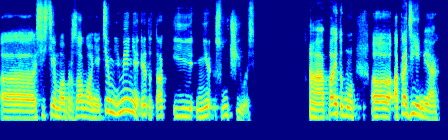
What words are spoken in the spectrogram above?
э, системы образования, тем не менее, это так и не случилось. А, поэтому э, Академия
